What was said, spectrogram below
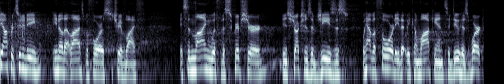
The opportunity, you know, that lies before us, tree of life. It's in line with the scripture, the instructions of Jesus. We have authority that we can walk in to do his work.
